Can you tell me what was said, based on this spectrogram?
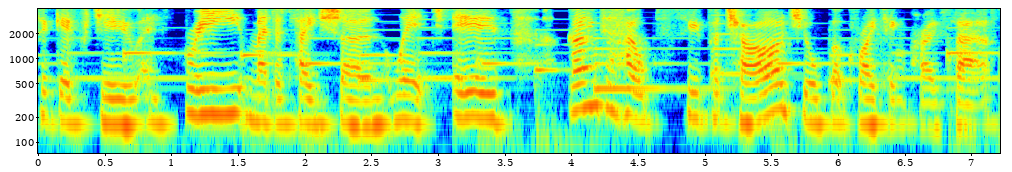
to gift you a free meditation, which is going to help supercharge your book writing process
